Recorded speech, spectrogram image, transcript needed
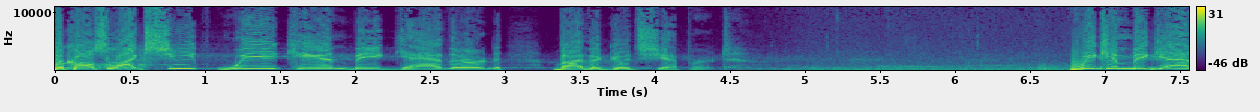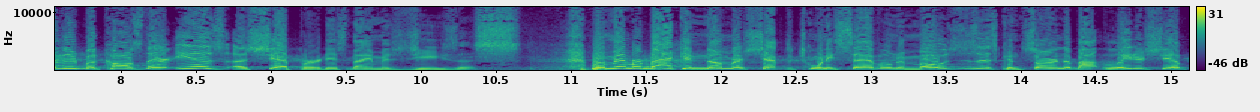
Because, like sheep, we can be gathered by the Good Shepherd. We can be gathered because there is a shepherd. His name is Jesus. Remember back in Numbers chapter 27 when Moses is concerned about the leadership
